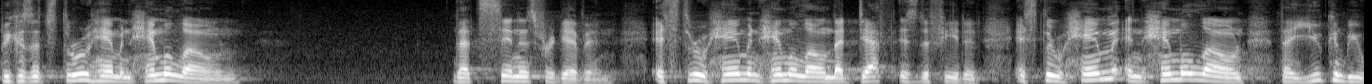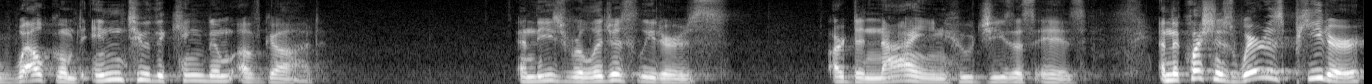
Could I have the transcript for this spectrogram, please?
Because it's through him and him alone that sin is forgiven. It's through him and him alone that death is defeated. It's through him and him alone that you can be welcomed into the kingdom of God. And these religious leaders are denying who Jesus is. And the question is where does Peter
